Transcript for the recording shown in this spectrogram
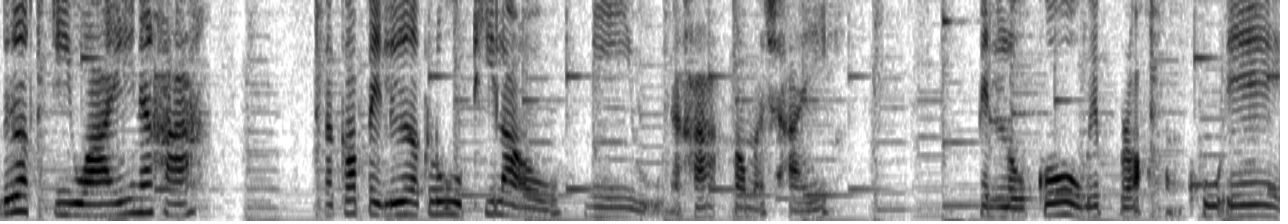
เลือก device นะคะ แล้วก็ไปเลือกรูปที่เรามีอยู่นะคะ เอามาใช้ เป็นโลโก้เว็บบล็อกของครูเอง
